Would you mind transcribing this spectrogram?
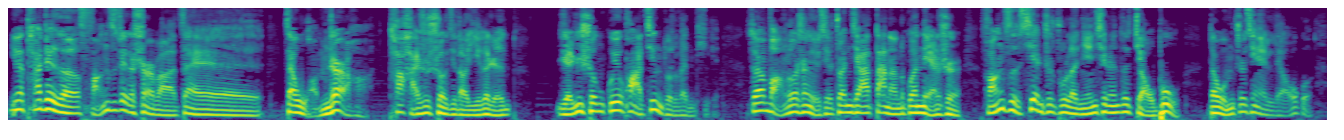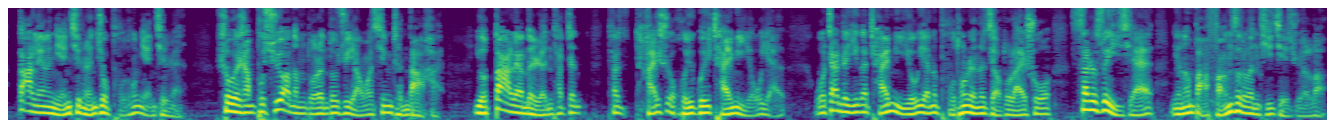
因为它这个房子这个事儿吧，在在我们这儿哈，它还是涉及到一个人人生规划进度的问题。虽然网络上有些专家大量的观点是房子限制住了年轻人的脚步，但我们之前也聊过，大量的年轻人就普通年轻人，社会上不需要那么多人都去仰望星辰大海，有大量的人他真他还是回归柴米油盐。我站着一个柴米油盐的普通人的角度来说，三十岁以前你能把房子的问题解决了，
